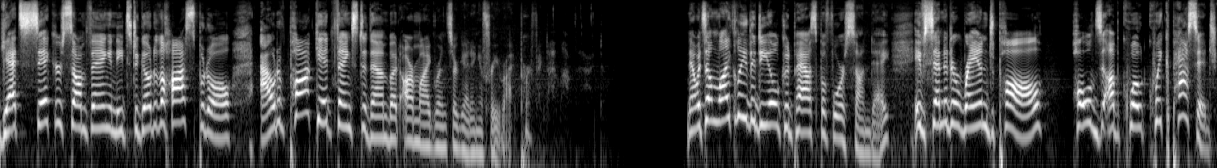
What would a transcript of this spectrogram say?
gets sick or something and needs to go to the hospital out of pocket thanks to them, but our migrants are getting a free ride. Perfect. Now it's unlikely the deal could pass before Sunday if Senator Rand Paul holds up, quote, quick passage,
